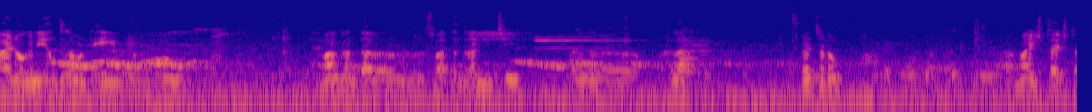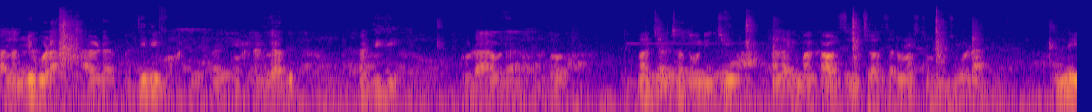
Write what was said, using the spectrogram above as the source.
ఆయన ఒక నియంతగా ఉంటే ఈవిడేమో మాకంత స్వాతంత్రాన్ని ఇచ్చి అలా పెంచడం. మా ఇష్ట ఇష్టాలన్నీ కూడా ఆవిడ ప్రతిదీ ఒకటి ఒకటని కాదు ప్రతిదీ కూడా ఆవిడ ఎంతో మా చదువు నుంచి అలాగే మాకు కావాల్సిన నిత్యావసర వస్తువుల నుంచి కూడా అన్నీ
